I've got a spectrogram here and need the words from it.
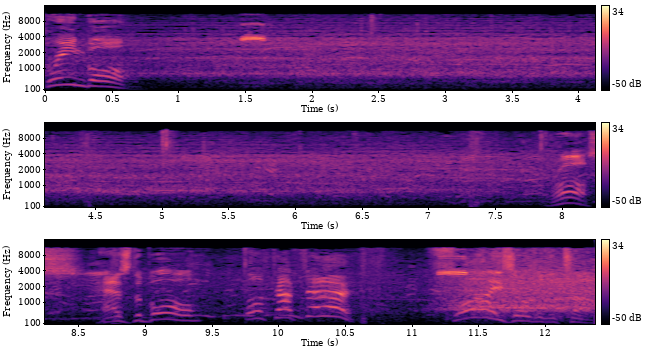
Green ball. Ross has the ball. Ball top center. Flies over the top.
